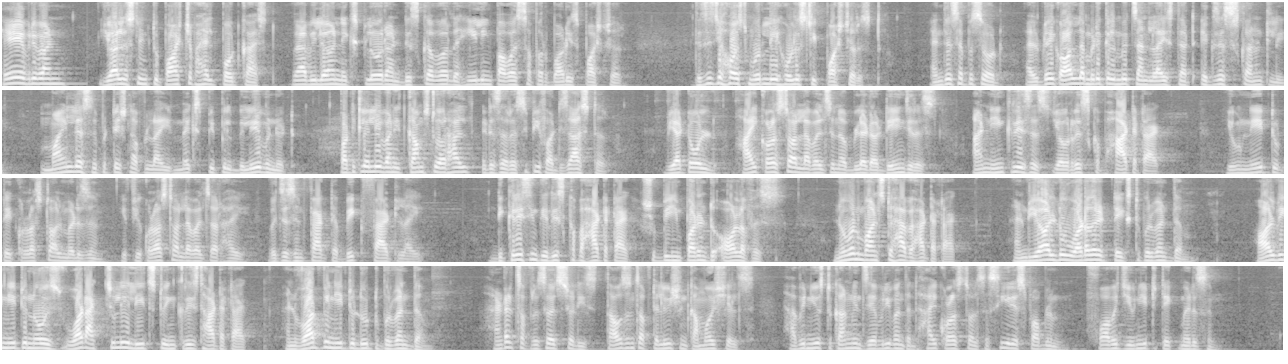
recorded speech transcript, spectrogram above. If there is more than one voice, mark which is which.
Speaker 1: Hey everyone, you are listening to Posture for Health podcast, where we learn, explore, and discover the healing powers of our body's posture. This is your host Murali, holistic posturist. In this episode, I'll break all the medical myths and lies that exist currently. Mindless repetition of lie makes people believe in it. Particularly when it comes to our health, it is a recipe for disaster. We are told high cholesterol levels in our blood are dangerous and increases your risk of heart attack. You need to take cholesterol medicine if your cholesterol levels are high, which is in fact a big fat lie. Decreasing the risk of a heart attack should be important to all of us. No one wants to have a heart attack, and we all do whatever it takes to prevent them. All we need to know is what actually leads to increased heart attack and what we need to do to prevent them. Hundreds of research studies, thousands of television commercials have been used to convince everyone that high cholesterol is a serious problem for which you need to take medicine.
